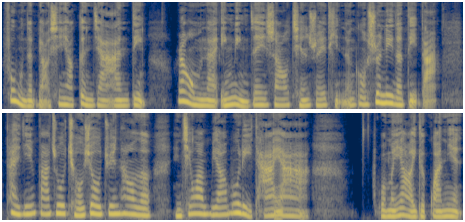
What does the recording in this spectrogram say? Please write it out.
父母的表现要更加安定。让我们来引领这一艘潜水艇能够顺利的抵达。他已经发出求救讯号了，你千万不要不理他呀！我们要一个观念，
